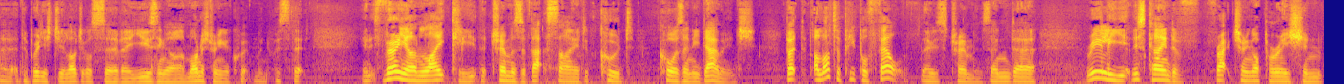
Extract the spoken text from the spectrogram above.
uh, at the British Geological Survey using our monitoring equipment was that it's very unlikely that tremors of that size could cause any damage. But a lot of people felt those tremors, and uh, really, this kind of fracturing operation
